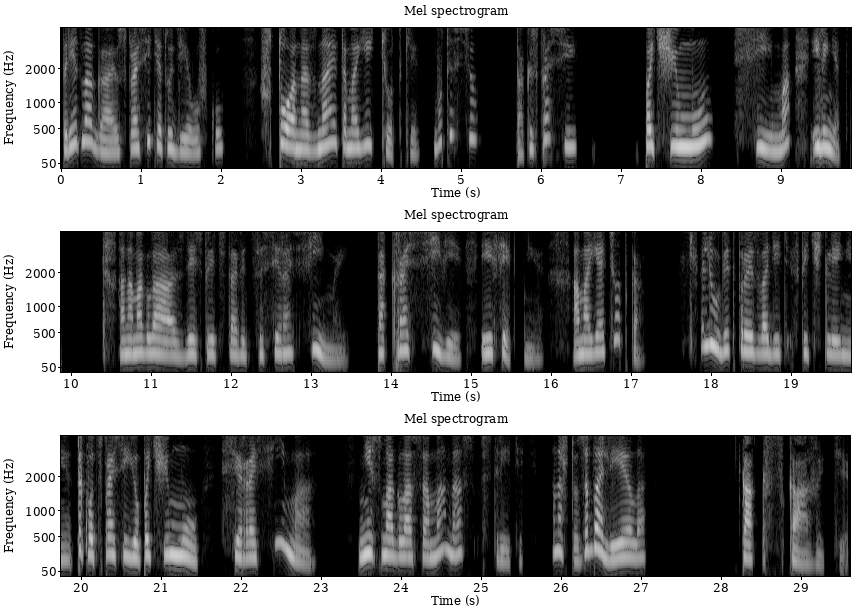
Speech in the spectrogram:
Предлагаю спросить эту девушку, что она знает о моей тетке. Вот и все. Так и спроси. Почему Сима или нет? Она могла здесь представиться Серафимой, так красивее и эффектнее. А моя тетка любит производить впечатление. Так вот спроси ее, почему Серафима не смогла сама нас встретить? Она что, заболела? Как скажете.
